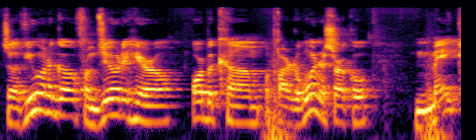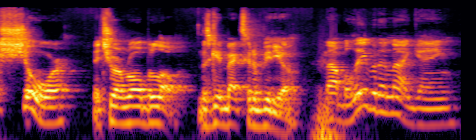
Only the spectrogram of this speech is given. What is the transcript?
So if you want to go from zero to hero or become a part of the winner circle, make sure that you enroll below. Let's get back to the video. Now, believe it or not, gang,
